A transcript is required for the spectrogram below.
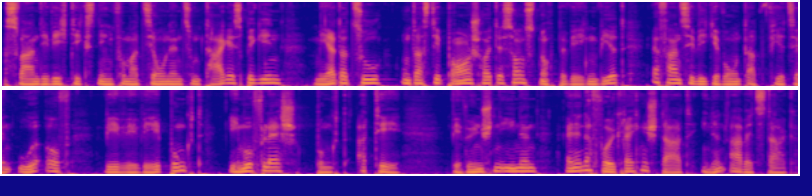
Das waren die wichtigsten Informationen zum Tagesbeginn. Mehr dazu und was die Branche heute sonst noch bewegen wird, erfahren Sie wie gewohnt ab 14 Uhr auf www.emoflash.at. Wir wünschen Ihnen einen erfolgreichen Start in den Arbeitstag.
